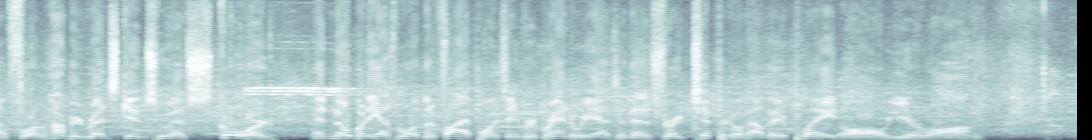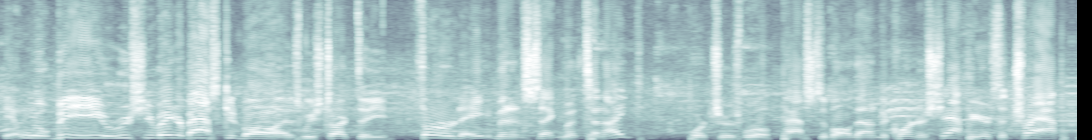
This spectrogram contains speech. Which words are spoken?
uh, Fort Redskins who have scored, and nobody has more than five points. Avery Brandewie has, and that is very typical of how they've played all year long. It will be Russia Raider basketball as we start the third eight-minute segment tonight. Borchers will pass the ball down the corner to Shapp. Here's the trap,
